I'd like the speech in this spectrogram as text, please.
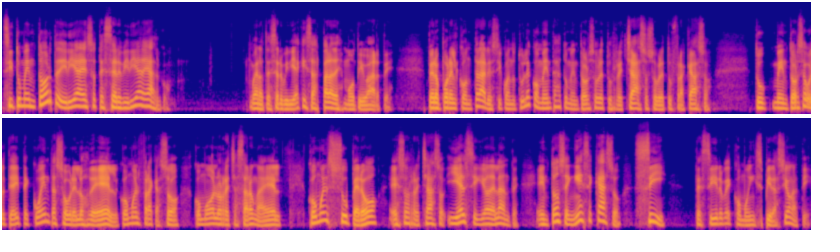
Si tu mentor te diría eso, ¿te serviría de algo? Bueno, te serviría quizás para desmotivarte. Pero por el contrario, si cuando tú le comentas a tu mentor sobre tus rechazos, sobre tus fracasos, tu mentor se voltea y te cuenta sobre los de él, cómo él fracasó, cómo lo rechazaron a él, cómo él superó esos rechazos y él siguió adelante. Entonces, en ese caso, sí te sirve como inspiración a ti.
